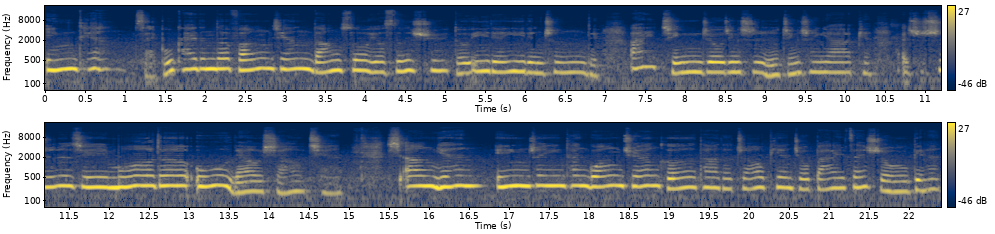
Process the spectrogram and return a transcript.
阴天。在不开灯的房间，当所有思绪都一点一点沉淀，爱情究竟是精神鸦片，还是是寂寞的无聊消遣？香烟映成一滩光圈，和他的照片就摆在手边，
